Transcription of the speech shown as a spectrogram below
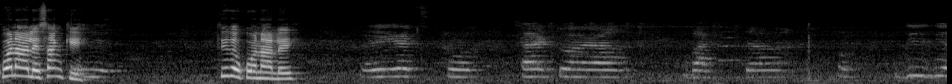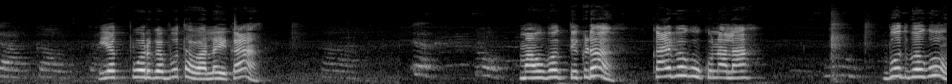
कोण आलंय? सांग की. तिथं कोण आलंय? एक पोरग बुथावाला आहे का? माऊ बघ तिकडं. काय बघू कुणाला? भूत बघू.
